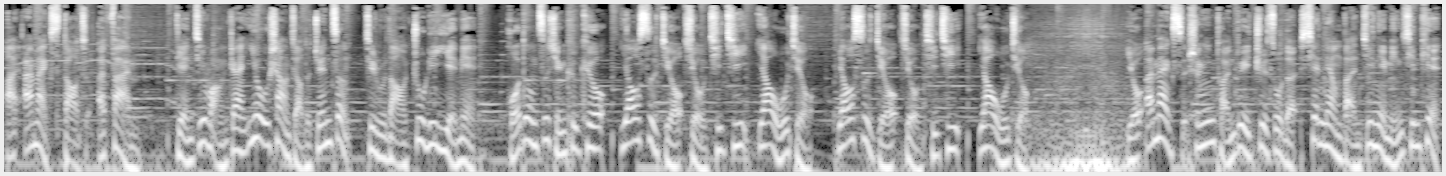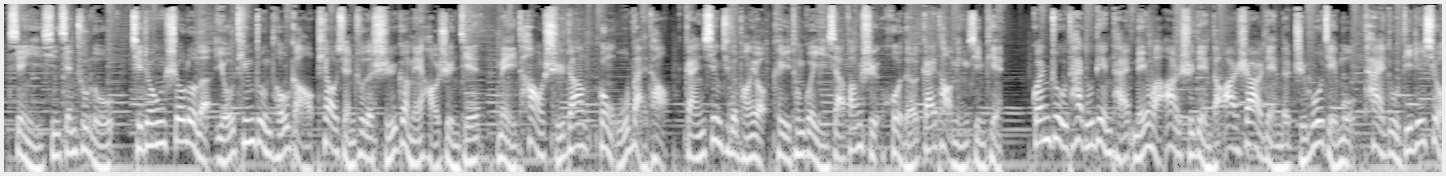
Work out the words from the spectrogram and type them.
imx dot fm，点击网站右上角的捐赠，进入到助力页面。活动咨询 QQ 幺四九九七七幺五九幺四九九七七幺五九。由 IMAX 声音团队制作的限量版纪念明信片现已新鲜出炉，其中收录了由听众投稿票选出的十个美好瞬间，每套十张，共五百套。感兴趣的朋友可以通过以下方式获得该套明信片：关注态度电台每晚二十点到二十二点的直播节目《态度 DJ 秀》，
